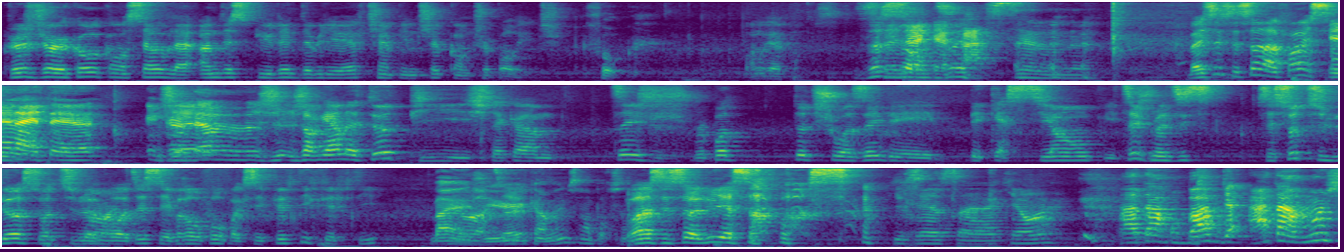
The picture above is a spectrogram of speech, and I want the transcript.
Chris Jericho conserve la Undisputed WF Championship contre Triple H. Faux. Bonne réponse. 10 C'est sur là que 10. facile, là. Ben, c'est c'est ça l'affaire, c'est. Elle a été. Je, elle- je- je regardais tout, puis j'étais comme, tu sais, je je veux pas tout choisir des, des questions, puis tu sais, je me dis, c'est soit tu l'as, soit tu l'as Ouais. pas, tu sais, c'est vrai ou faux, fait que c'est 50-50. Ben, Ouais, j'ai eu quand même 100%. Ouais, c'est ça, lui, il a 100%. Il reste euh, qui un? Attends, pour battre. Attends, moi je.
